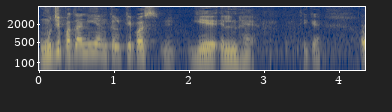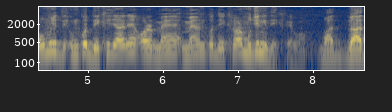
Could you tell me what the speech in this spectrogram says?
मुझे पता नहीं है अंकल के पास ये इल्म है। ठीक है और वो मुझे उनको देखे जा रहे हैं और मैं मैं उनको देख रहा हूँ और मुझे नहीं देख रहे वो। बात बात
